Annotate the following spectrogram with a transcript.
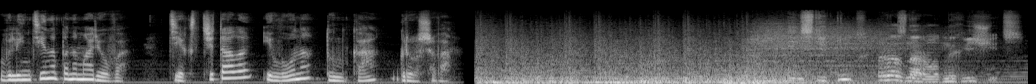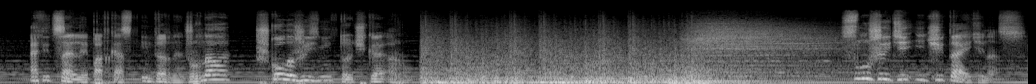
Валентина Пономарева. Текст читала Илона Тунка-Грошева. Институт разнородных вещиц. Официальный подкаст интернет-журнала школа жизни.ру. Слушайте и читайте нас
